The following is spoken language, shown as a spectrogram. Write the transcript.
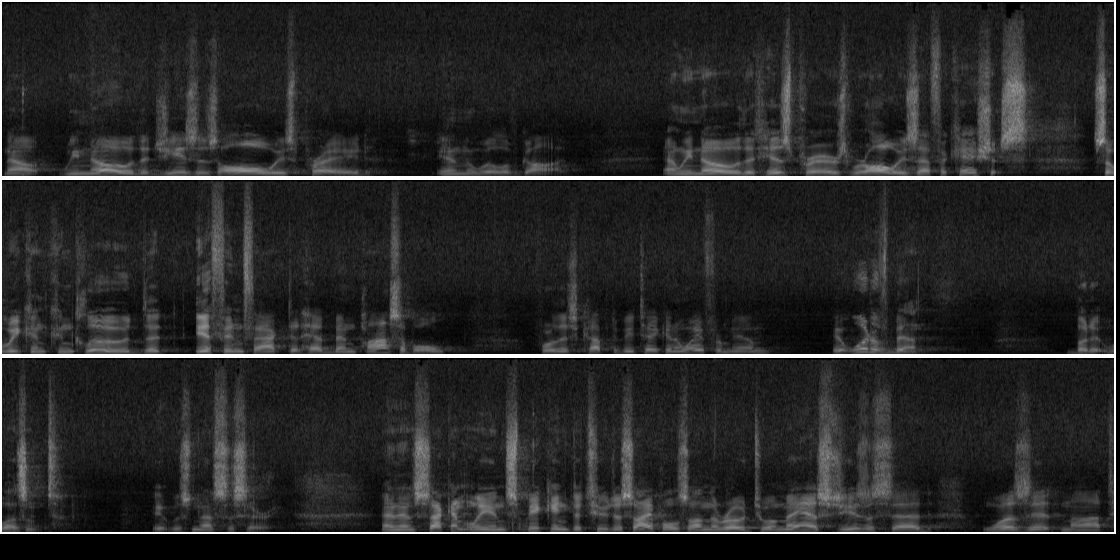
Now, we know that Jesus always prayed in the will of God. And we know that his prayers were always efficacious. So we can conclude that if in fact it had been possible for this cup to be taken away from him, it would have been. But it wasn't. It was necessary. And then, secondly, in speaking to two disciples on the road to Emmaus, Jesus said, Was it not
